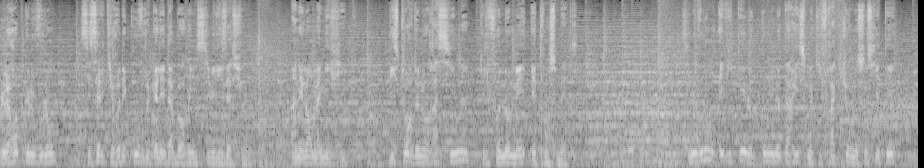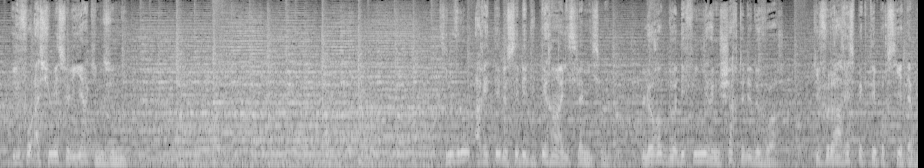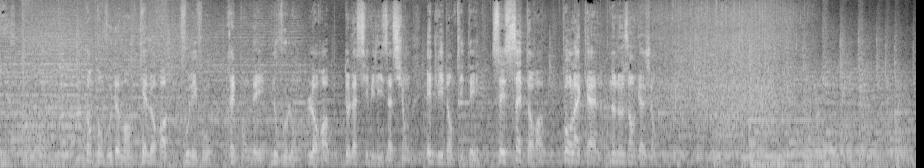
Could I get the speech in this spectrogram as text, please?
L'Europe que nous voulons, c'est celle qui redécouvre qu'elle est d'abord une civilisation, un élan magnifique, l'histoire de nos racines qu'il faut nommer et transmettre. Si nous voulons éviter le communautarisme qui fracture nos sociétés, il faut assumer ce lien qui nous unit. Si nous voulons arrêter de céder du terrain à l'islamisme, l'Europe doit définir une charte des devoirs qu'il faudra respecter pour s'y établir. Quand on vous demande quelle Europe voulez-vous, répondez nous voulons l'Europe de la civilisation et de l'identité. C'est cette Europe pour laquelle nous nous engageons.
